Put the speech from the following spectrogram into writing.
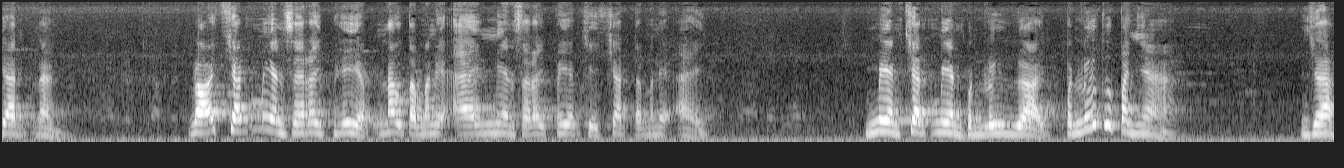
ចិត្តហ្នឹងដល់ចិត្តមានសេរីភាព នៅតែម្នាក់ឯងមានសេរីភាពជាចិត្តតែម្នាក់ឯងមានចិត្តមានពន្លឺហើយពន្លឺគឺបញ្ញាអញ្ចឹង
